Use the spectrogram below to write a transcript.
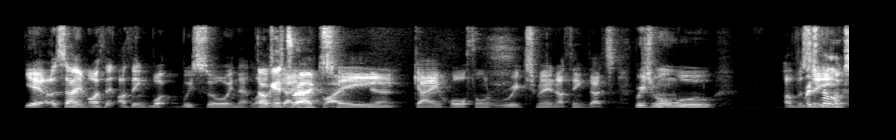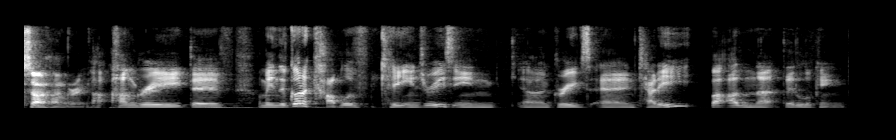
Yeah, same. I think I think what we saw in that last get dragged JLT late, yeah. game, Hawthorn Richmond. I think that's Richmond will obviously Richmond looks so hungry. hungry. They've, I mean, they've got a couple of key injuries in uh, Griggs and Caddy. But other than that, they're looking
